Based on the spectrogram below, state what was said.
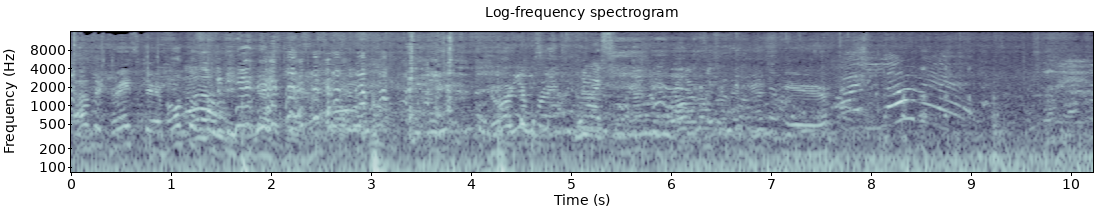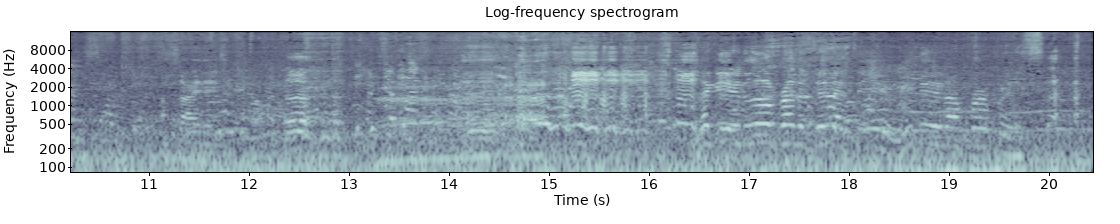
that was a great scare. Multiple people got scared. Georgia Pranksters. You guys are welcome for the good scare. I'm sorry they Look at you, the little brother did that to you. He did it on purpose.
